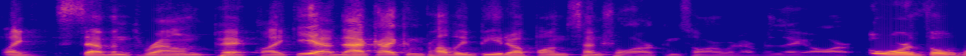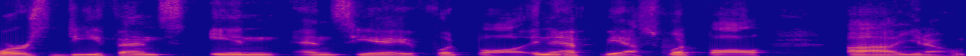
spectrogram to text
like seventh round pick. Like, yeah, that guy can probably beat up on Central Arkansas or whatever they are, or the worst defense in NCAA football, in FBS football, uh, you know,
